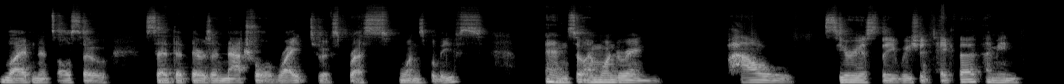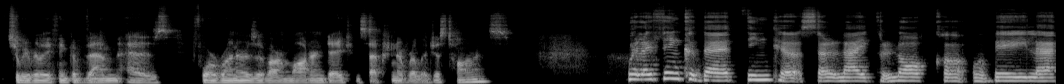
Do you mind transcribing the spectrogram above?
Leibniz also said that there's a natural right to express one's beliefs. And so I'm wondering how seriously we should take that. I mean, should we really think of them as forerunners of our modern day conception of religious tolerance? Well, I think that thinkers like Locke or Bayle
